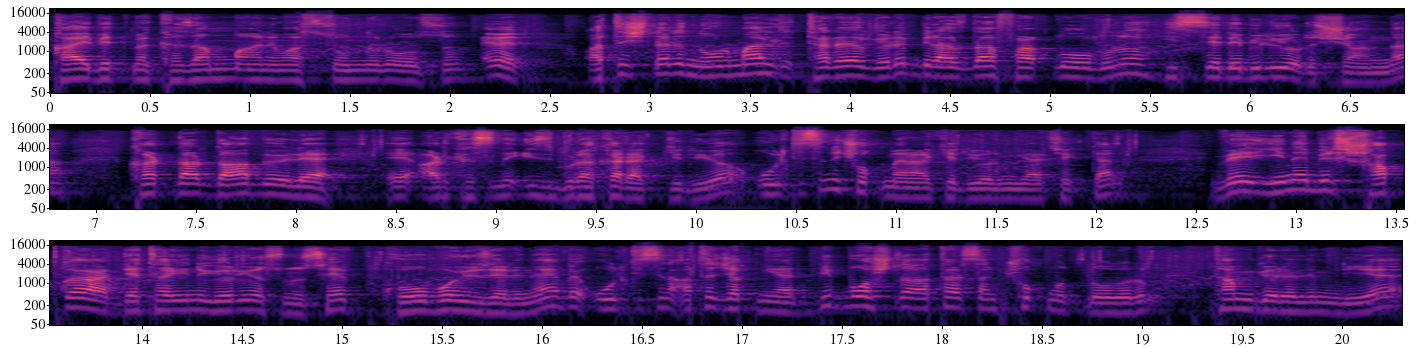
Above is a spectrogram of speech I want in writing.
kaybetme kazanma animasyonları olsun. Evet Atışları normal taraya göre biraz daha farklı olduğunu hissedebiliyoruz şu anda. Kartlar daha böyle e, arkasında iz bırakarak gidiyor. Ultisini çok merak ediyorum gerçekten. Ve yine bir şapka detayını görüyorsunuz hep kovboy üzerine ve ultisini atacak niyet. Bir boşluğa atarsan çok mutlu olurum. Tam görelim diye.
